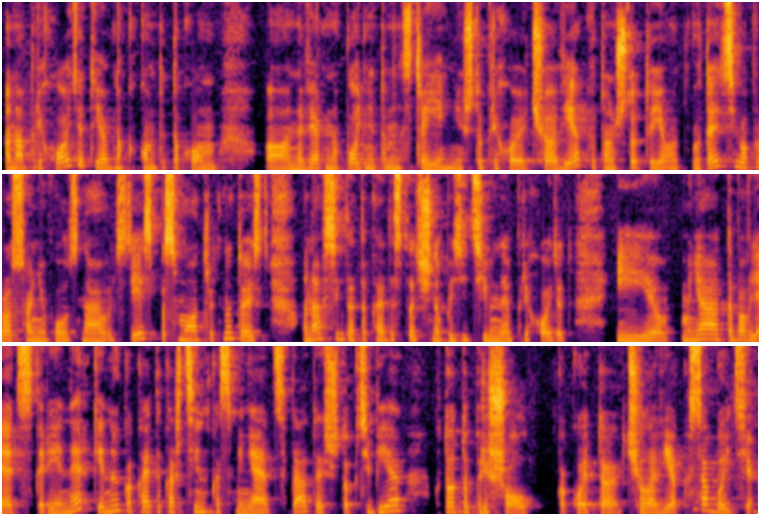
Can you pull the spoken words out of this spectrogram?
она приходит, я на каком-то таком наверное, поднятом настроении, что приходит человек, вот он что-то, я вот, вот эти вопросы у него узнаю, вот здесь посмотрит. Ну, то есть она всегда такая достаточно позитивная приходит. И у меня добавляется скорее энергии, ну и какая-то картинка сменяется, да, то есть что к тебе кто-то пришел, какой-то человек, событие.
